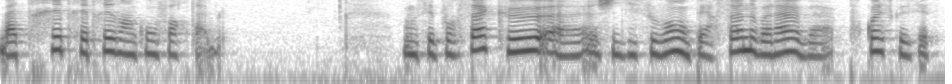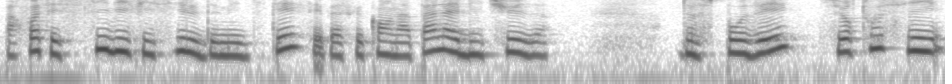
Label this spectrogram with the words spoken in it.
bah, très très très inconfortables. Donc c'est pour ça que euh, je dis souvent aux personnes, voilà, bah, pourquoi est-ce que parfois c'est si difficile de méditer? C'est parce que quand on n'a pas l'habitude de se poser, Surtout si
